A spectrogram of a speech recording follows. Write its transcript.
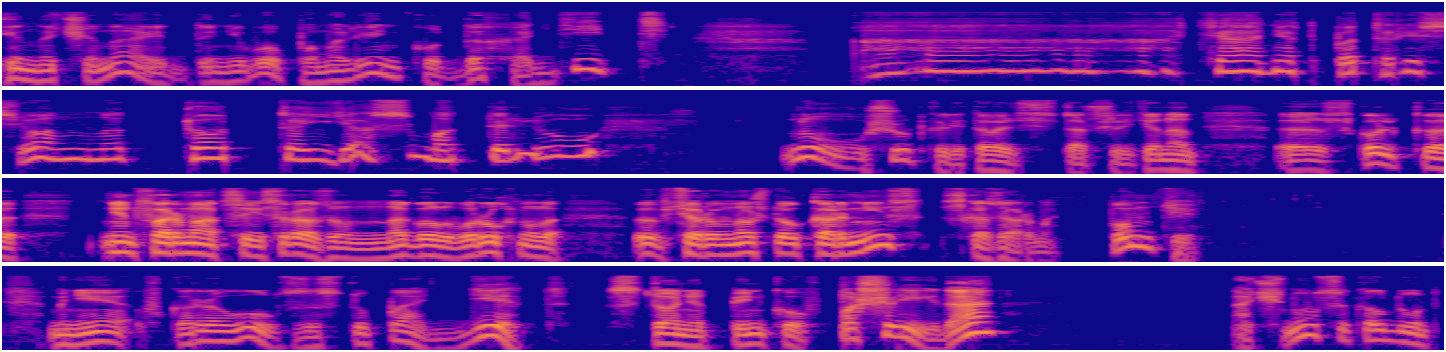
и начинает до него помаленьку доходить, а, -а, -а тянет потрясенно, то-то я смотрю... Ну, шутка ли, товарищ старший лейтенант, э, сколько информации сразу на голову рухнуло, все равно, что карниз с казармы, помните? Мне в караул заступать, дед... — стонет Пеньков. «Пошли, да?» Очнулся колдун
